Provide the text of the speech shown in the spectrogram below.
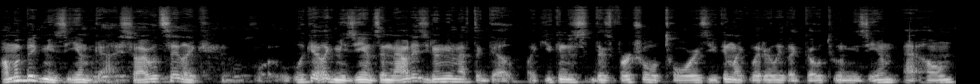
I'm a big museum guy, so I would say like look at like museums. And nowadays, you don't even have to go. Like you can just there's virtual tours. You can like literally like go to a museum at home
